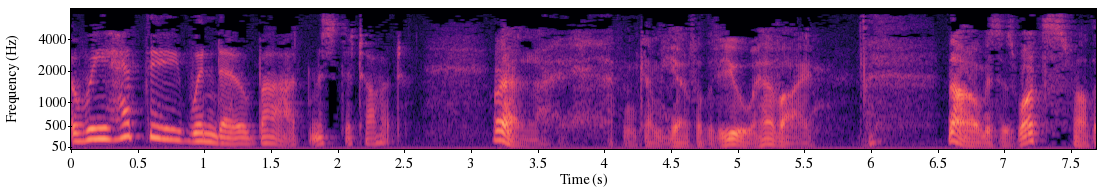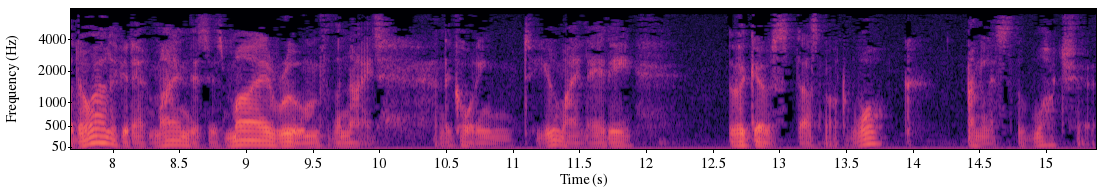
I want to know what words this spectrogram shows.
We had the window barred, Mr. Todd. Well, I haven't come here for the view, have I? Now, Mrs. Watts, Father Doyle, if you don't mind, this is my room for the night. And according to you, my lady, the ghost does not walk unless the watcher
